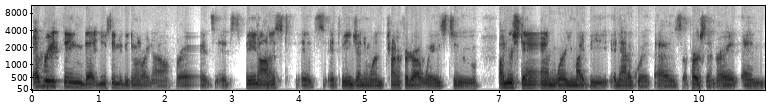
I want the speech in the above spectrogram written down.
Everything that you seem to be doing right now, right? It's it's being honest, it's it's being genuine, trying to figure out ways to understand where you might be inadequate as a person, right? And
